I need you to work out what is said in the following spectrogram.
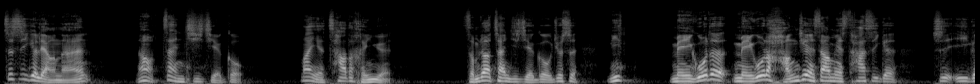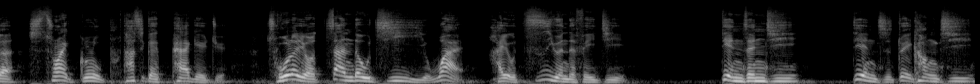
这是一个两难。然后战机结构那也差得很远。什么叫战机结构？就是你美国的美国的航舰上面它是一个。是一个 strike group，它是一个 package，除了有战斗机以外，还有支援的飞机、电侦机、电子对抗机、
